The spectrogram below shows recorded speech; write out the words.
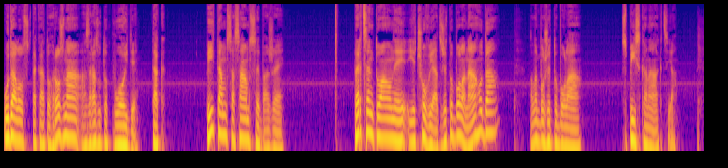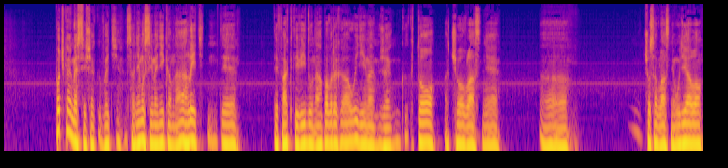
udalosť takáto hrozná a zrazu to pôjde. Tak pýtam sa sám seba, že percentuálne je čo viac, že to bola náhoda, alebo že to bola spískaná akcia. Počkajme si, však veď sa nemusíme nikam náhliť. Tie tie fakty výjdu na povrch a uvidíme, že kto a čo vlastne e, čo sa vlastne udialo.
